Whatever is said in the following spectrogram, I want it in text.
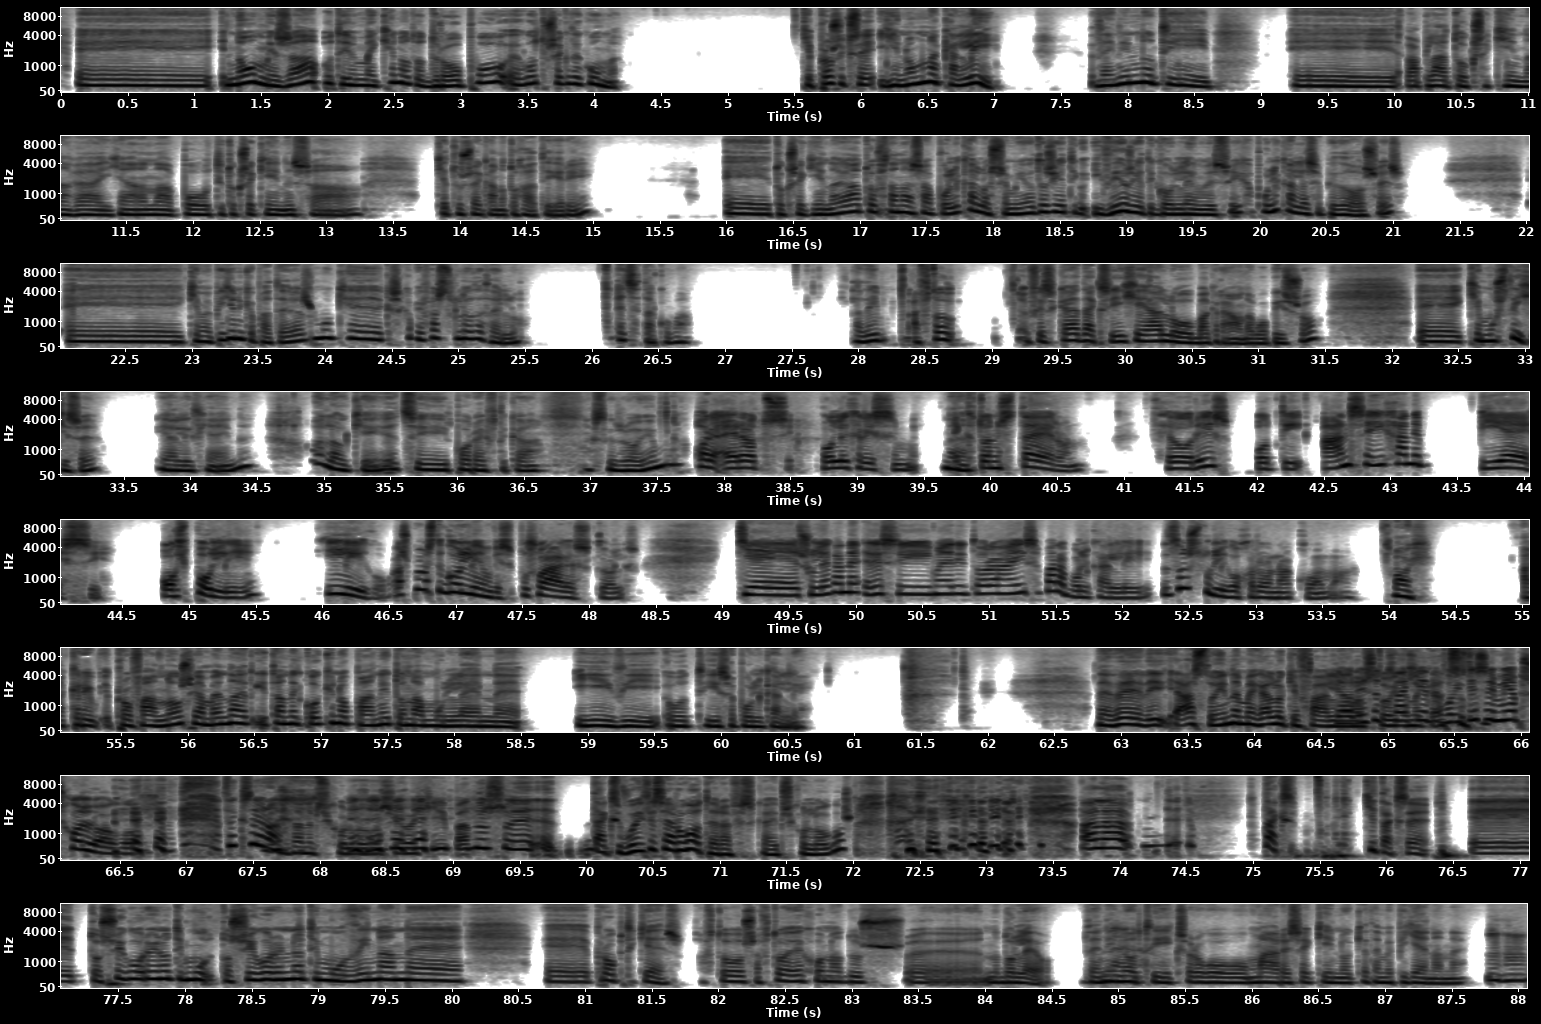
ε, νόμιζα ότι με εκείνον τον τρόπο εγώ τους εκδικούμε. Και πρόσεξε, γινόμουν καλή. Δεν είναι ότι ε, απλά το ξεκίναγα για να πω ότι το ξεκίνησα και τους έκανα το χατήρι. Ε, το ξεκίναγα, το έφτανα σε πολύ καλό σημείο, ιδίως για την κολύμβηση, είχα πολύ καλές επιδόσεις. Ε, και με πήγαινε και ο πατέρας μου και σε κάποια φάση του λέω: Δεν θέλω. Έτσι τα κόβα. Δηλαδή αυτό φυσικά εντάξει είχε άλλο background από πίσω ε, και μου στοίχισε. Η αλήθεια είναι. Αλλά OK, okay, έτσι πορεύτηκα στη ζωή μου. Ωραία, ερώτηση. Πολύ χρήσιμη. Ναι. Εκ των υστέρων, θεωρείς ότι αν σε είχαν πιέσει, όχι πολύ, λίγο, ας πούμε στην κολύμβηση που σου άρεσε κιόλας. Και σου λέγανε ρε εσύ Μέρη τώρα είσαι πάρα πολύ καλή. Δώσ' του λίγο χρόνο ακόμα. Όχι. Ακρι... Προφανώς για μένα ήταν κόκκινο πανί το να μου λένε ήδη ότι είσαι πολύ καλή. Ναι, δε, άστο, είναι μεγάλο κεφάλαιο Θεωρείς αυτό ότι θα για να έχει κάτσω. βοηθήσει μία ψυχολόγος; Δεν ξέρω αν ήταν ψυχολόγος ή όχι. Πάντως, ε, εντάξει, βοήθησε αργότερα φυσικά η ψυχολόγος. Αλλά, ε, εντάξει, κοίταξε. Ε, το, σίγουρο είναι ότι μου, το σίγουρο είναι ότι μου δίνανε ε, προοπτικές. Αυτό, σε αυτό έχω να, τους, ε, να το λέω. Δεν Ναι. είναι ότι, ξέρω εγώ, μ' άρεσε εκείνο και δεν με πηγαίνανε. Μμμ.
